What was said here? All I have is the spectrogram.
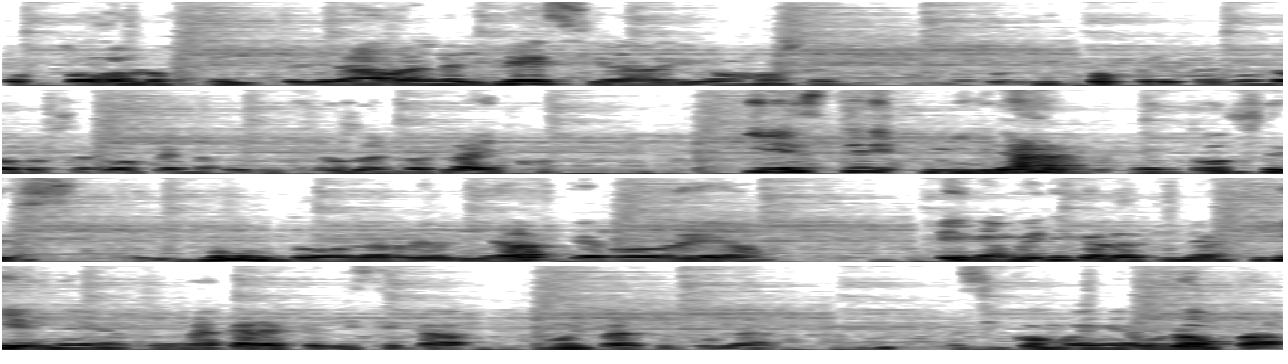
por todos los que integraban la iglesia, digamos, los obispos, pero también los sacerdotes, las religiosas, los laicos. Y este mirar entonces el mundo, la realidad que rodea, en América Latina tiene una característica muy particular. Así como en Europa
